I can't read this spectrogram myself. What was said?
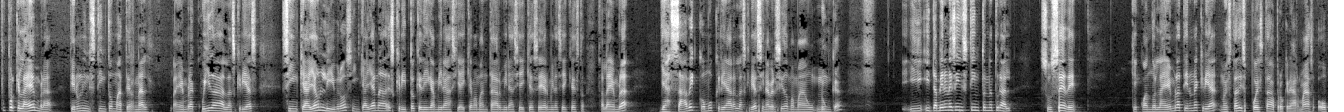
Pues porque la hembra tiene un instinto maternal. La hembra cuida a las crías sin que haya un libro, sin que haya nada escrito que diga, mira, si hay que amamantar, mira, si hay que hacer, mira, si hay que esto. O sea, la hembra ya sabe cómo criar a las crías sin haber sido mamá nunca y, también en ese instinto natural sucede que cuando la hembra tiene una cría no está dispuesta a procrear más, o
